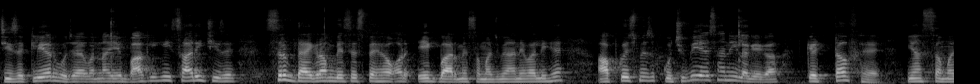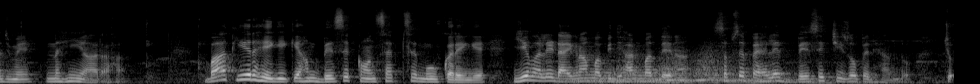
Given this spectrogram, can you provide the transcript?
चीज़ें क्लियर हो जाए, वरना ये बाकी की सारी चीज़ें सिर्फ़ डायग्राम बेसिस पे है और एक बार में समझ में आने वाली है। आपको इसमें से कुछ भी ऐसा नहीं लगेगा कि टफ है या समझ में नहीं आ रहा। बात ये रहेगी कि हम बेसिक कॉन्सेप्ट से मूव करेंगे। ये वाले डायग्राम अभी ध्यान मत देना। सबसे पहले बेसिक चीज़ों पे ध्यान दो, जो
